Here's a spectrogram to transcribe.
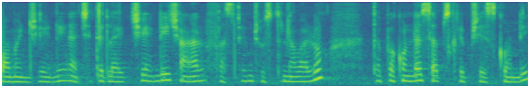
కామెంట్ చేయండి. నచ్చితే లైక్ చేయండి. ఛానల్ ఫస్ట్ టైం చూస్తున్న వాళ్ళు తప్పకుండా సబ్స్క్రైబ్ చేసుకోండి.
